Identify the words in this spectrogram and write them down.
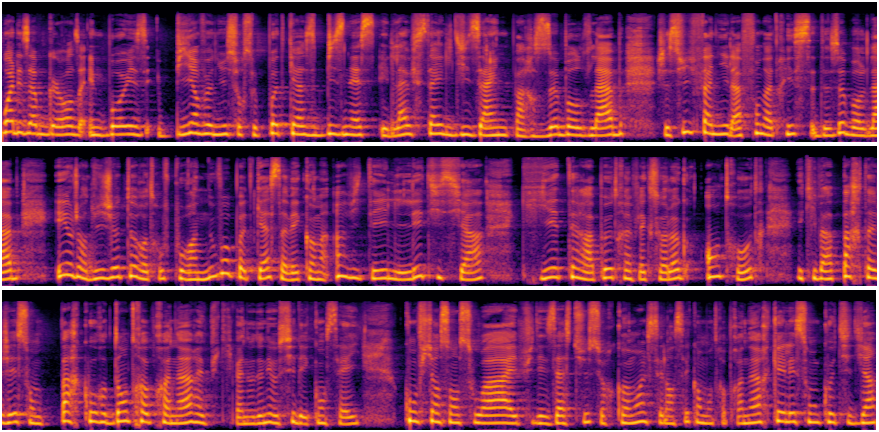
What is up girls and boys? Bienvenue sur ce podcast business et lifestyle design par The Bold Lab. Je suis Fanny, la fondatrice de The Bold Lab et aujourd'hui je te retrouve pour un nouveau podcast avec comme invité Laetitia qui est thérapeute réflexologue entre autres et qui va partager son parcours d'entrepreneur et puis qui va nous donner aussi des conseils, confiance en soi et puis des astuces sur comment elle s'est lancée comme entrepreneur, quel est son quotidien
